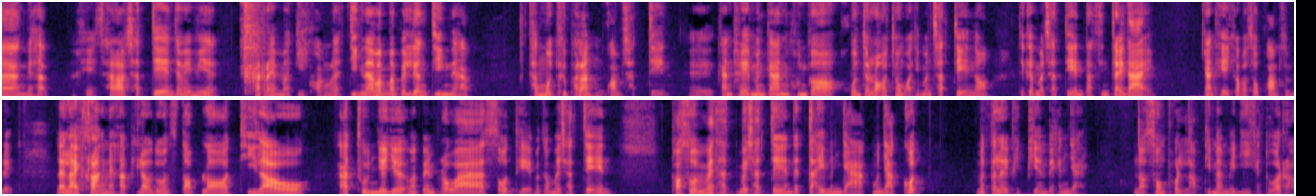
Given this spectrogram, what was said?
อ้างนะครับโอเค ถ้าเราชัดเจนจะไม่มี อะไรมากีดขวางเราจริงนะมันมันเป็นเรื่องจริงนะครับ ทั้งหมดคือพลังของความชัดเจนเออการเทรดเหมือนกัน คุณก็ควรจะรอจังหวะที่มันชัดเจนเนาะถ้าเกิดมันชัดเจนตัดสินใจได้ การเทรดก็ประสบความสำเร็จหลายๆครั้งนะครับ ที่เราโดน stop loss ที่เราขาดทุนเยอะๆมันเป็นเพราะว่าโซนเทรดมันก็ไม่ชัดเจน พอโซนไม่ทัดไม่ชัดเจน แต่ใจมันอยากมันอยากกด มันก็เลยผิดเพี้ยนไปกันใหญ่เนาะส่งผลลัพธ์ที่มันไม่ดีกับตัวเรา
